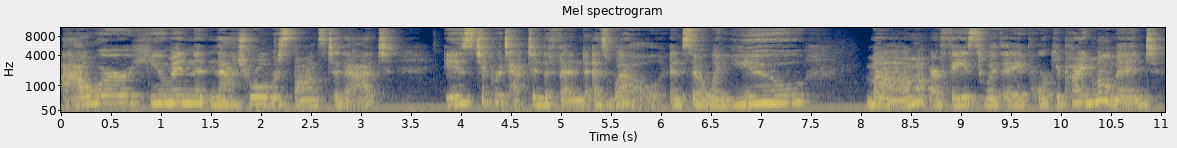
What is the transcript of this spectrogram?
our human natural response to that is to protect and defend as well. And so when you mom are faced with a porcupine moment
